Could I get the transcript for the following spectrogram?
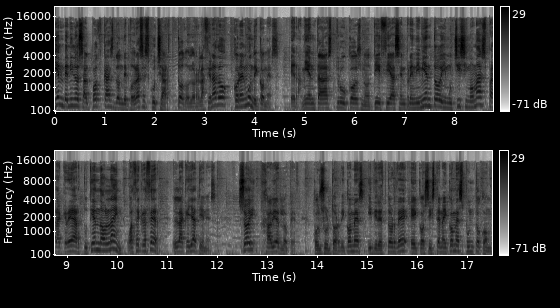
Bienvenidos al podcast donde podrás escuchar todo lo relacionado con el mundo e-commerce. Herramientas, trucos, noticias, emprendimiento y muchísimo más para crear tu tienda online o hacer crecer la que ya tienes. Soy Javier López consultor de e-commerce y director de ecosistemaecommerce.com,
